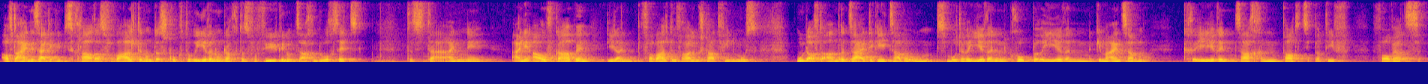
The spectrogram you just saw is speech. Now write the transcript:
auf der einen Seite gibt es klar das Verwalten und das Strukturieren und auch das Verfügen und Sachen durchsetzen. Das ist eine, eine Aufgabe, die da in Verwaltung vor allem stattfinden muss. Und auf der anderen Seite geht es aber ums Moderieren, Kooperieren, gemeinsam kreieren, Sachen partizipativ vorwärts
